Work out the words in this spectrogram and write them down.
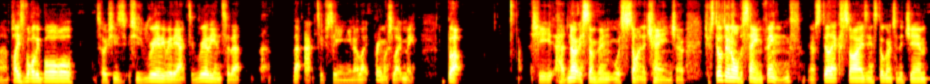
uh, plays volleyball. So she's she's really really active, really into that that active scene. You know, like pretty much like me. But she had noticed something was starting to change. You know, she was still doing all the same things. You know, still exercising, still going to the gym,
